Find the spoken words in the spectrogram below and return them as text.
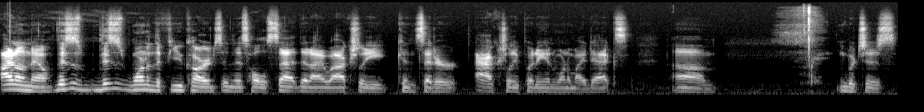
I don't know. This is this is one of the few cards in this whole set that I will actually consider actually putting in one of my decks. Um, which is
